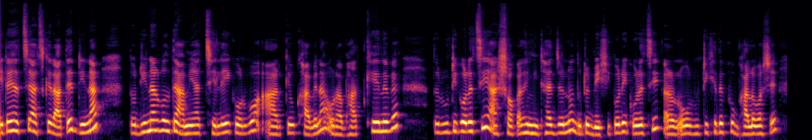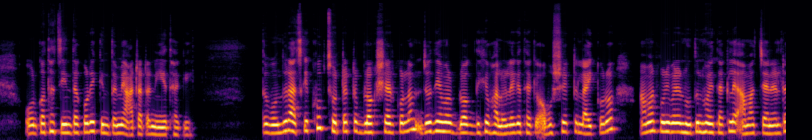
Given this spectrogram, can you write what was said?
এটাই হচ্ছে আজকে রাতের ডিনার। তো ডিনার বলতে আমি আর ছেলেই করব, আর কেউ খাবে না, ওরা ভাত খেয়ে নেবে। তো রুটি করেছি, আর সকালে মিঠাইয়ের জন্য দুটো বেশি করেই করেছি, কারণ ও রুটি খেতে খুব ভালোবাসে। ওর কথা চিন্তা করে কিন্তু আমি আটাটা নিয়ে থাকি। তো বন্ধুরা, আজকে খুব ছোট্ট একটা ব্লগ শেয়ার করলাম। যদি আমার ব্লগ দেখে ভালো লেগে থাকে, অবশ্যই একটা লাইক করো। আমার পরিবারে নতুন হয়ে থাকলে আমার চ্যানেলটা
